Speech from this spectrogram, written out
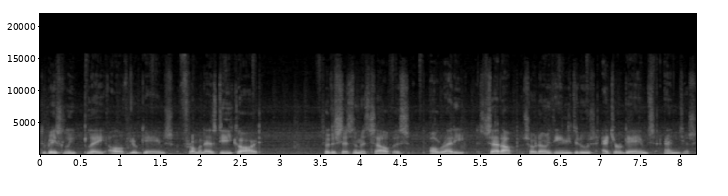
to basically play all of your games from an SD card. So the system itself is already set up, so the only thing you need to do is add your games and just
